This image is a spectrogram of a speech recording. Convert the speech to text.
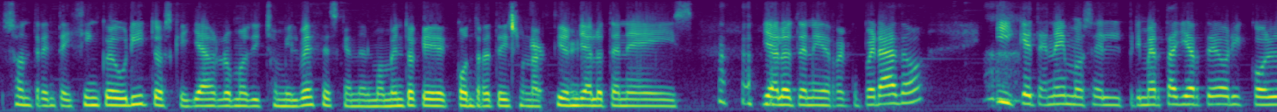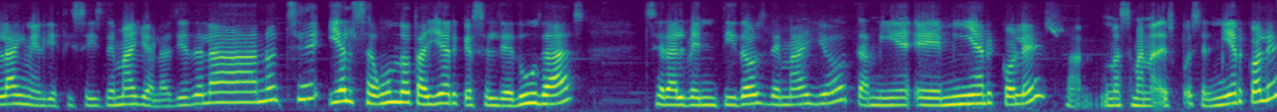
Son 35 euritos, que ya lo hemos dicho mil veces, que en el momento que contratéis una acción ya lo tenéis, ya lo tenéis recuperado. Y que tenemos el primer taller teórico online el 16 de mayo a las 10 de la noche y el segundo taller, que es el de dudas, será el 22 de mayo, también eh, miércoles, una semana después, el miércoles,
